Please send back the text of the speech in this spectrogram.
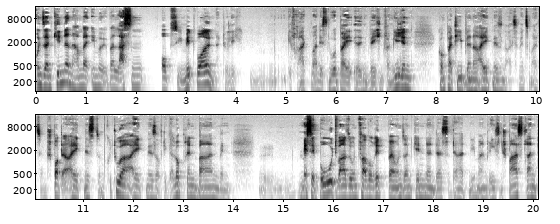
Unseren Kindern haben wir immer überlassen, ob sie mitwollen. Natürlich gefragt war das nur bei irgendwelchen familienkompatiblen Ereignissen, also wenn es mal zum Sportereignis, zum Kulturereignis, auf die Galopprennbahn, wenn äh, Messeboot war so ein Favorit bei unseren Kindern, das, da hatten die immer einen riesen Spaß dran.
